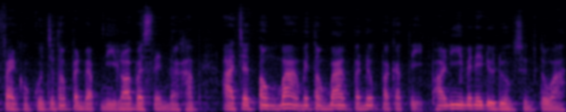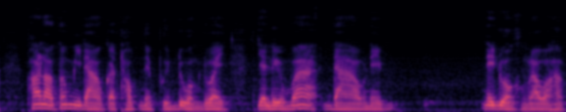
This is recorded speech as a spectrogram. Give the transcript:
แฟนของคุณจะต้องเป็นแบบนี้ร้อยเปอร์เซ็นต์นะครับ อาจจะต้องบ้างไม่ต้องบ้างเป็นเรื่องปกติ เพราะนี่ไม่ได้ดูดวงส่วนตัว เพราะเราต้องมีดาวกระทบในพื้นดวงด้วย อย่าลืมว่าดาวในในดวงของเราอะครับ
